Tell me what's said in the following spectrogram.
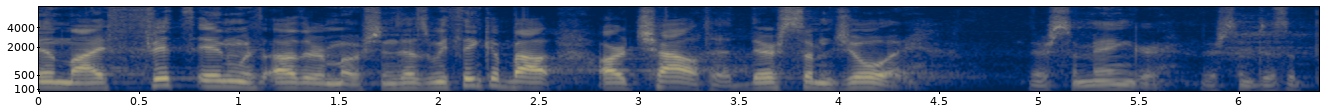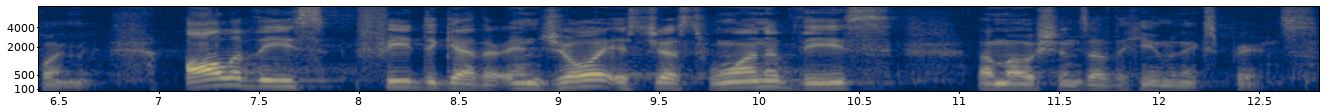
in life fits in with other emotions. As we think about our childhood, there's some joy there's some anger, there's some disappointment. All of these feed together, and joy is just one of these emotions of the human experience.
